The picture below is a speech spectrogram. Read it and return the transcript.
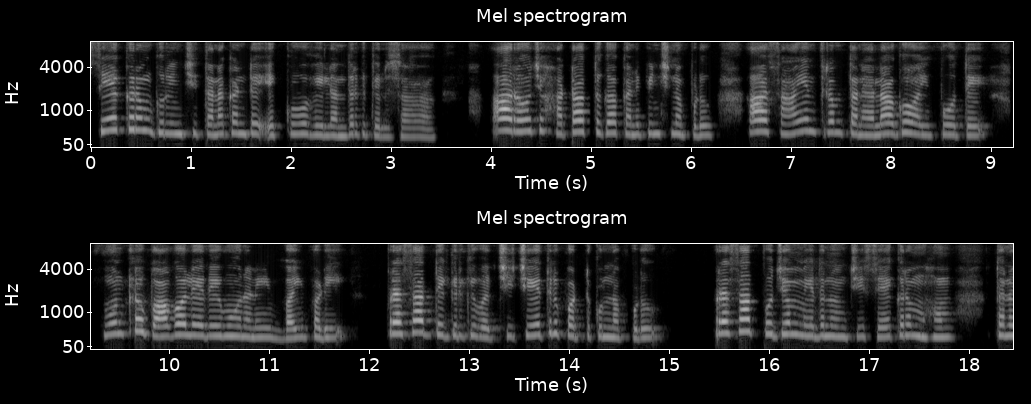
శేఖరం గురించి తనకంటే ఎక్కువ వీళ్ళందరికీ తెలుసా? ఆ రోజు హఠాత్తుగా కనిపించినప్పుడు ఆ సాయంత్రం తను ఎలాగో అయిపోతే ఒంట్లో బాగోలేదేమోనని భయపడి ప్రసాద్ దగ్గరికి వచ్చి చేతులు పట్టుకున్నప్పుడు ప్రసాద్ భుజం మీద నుంచి శేఖరం మొహం తను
